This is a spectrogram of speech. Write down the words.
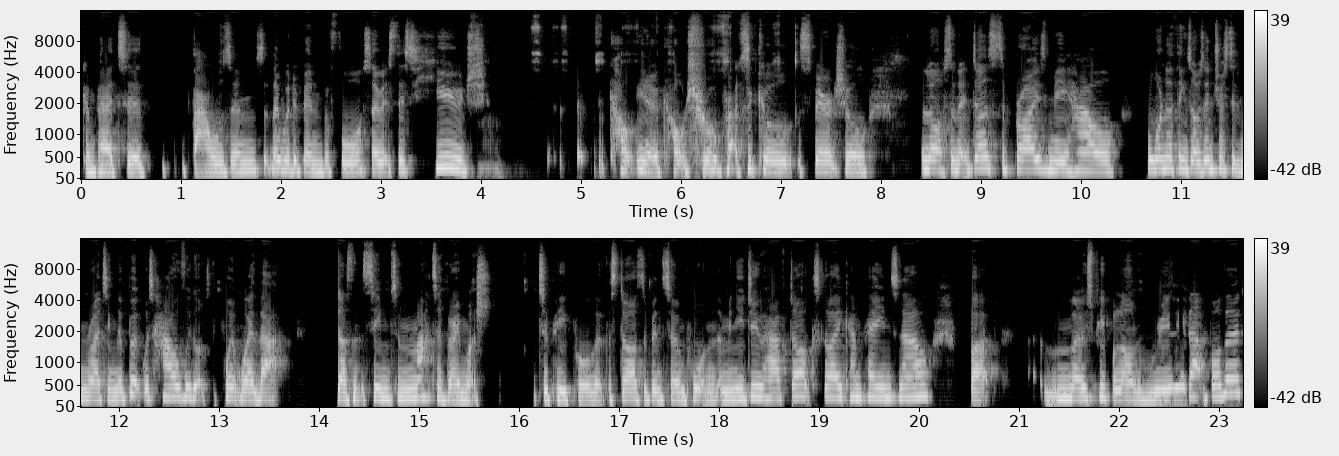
compared to thousands that there would have been before. So it's this huge you know, cultural, practical, spiritual loss. And it does surprise me how, well, one of the things I was interested in writing the book was how have we got to the point where that doesn't seem to matter very much to people, that the stars have been so important. I mean, you do have dark sky campaigns now, but most people aren't really mm-hmm. that bothered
